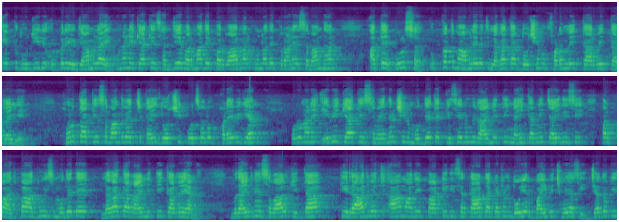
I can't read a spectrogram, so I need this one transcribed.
ਇੱਕ ਦੂਜੇ ਦੇ ਉੱਪਰ ਇਲਜ਼ਾਮ ਲਾਏ, ਉਹਨਾਂ ਨੇ ਕਿਹਾ ਕਿ ਸੰਜੇ ਵਰਮਾ ਦੇ ਪਰਿਵਾਰ ਨਾਲ ਉਹਨਾਂ ਦੇ ਪੁਰਾਣੇ ਸਬੰਧ ਹਨ ਅਤੇ ਪੁਲਿਸ ਉਕਤ ਮਾਮਲੇ ਵਿੱਚ ਲਗਾਤਾਰ ਦੋਸ਼ੀਆਂ ਨੂੰ ਫੜਨ ਲਈ ਕਾਰਵਾਈ ਕਰ ਰਹੀ ਹੈ। ਹੁਣ ਤੱਕ ਇਸ ਸਬੰਧ ਵਿੱਚ ਕਈ ਦੋਸ਼ੀ ਪੁਲਿਸ ਵੱਲੋਂ ਫੜੇ ਵੀ ਗਏ ਹਨ ਔਰ ਉਹਨਾਂ ਨੇ ਇਹ ਵੀ ਕਿਹਾ ਕਿ ਸੰਵੇਦਨਸ਼ੀਲ ਮੁੱਦੇ ਤੇ ਕਿਸੇ ਨੂੰ ਵੀ ਰਾਜਨੀਤੀ ਨਹੀਂ ਕਰਨੀ ਚਾਹੀਦੀ ਸੀ, ਪਰ ਭਾਜਪਾ ਆਗੂ ਇਸ ਮੁੱਦੇ ਤੇ ਲਗਾਤਾਰ ਰਾਜਨੀਤੀ ਕਰ ਰਹੇ ਹਨ। ਵਿਧਾਇਕ ਨੇ ਸਵਾਲ ਕੀਤਾ ਕਿ ਰਾਜ ਵਿੱਚ ਆਮ ਆਦਮੀ ਪਾਰਟੀ ਦੀ ਸਰਕਾਰ ਦਾ ਗਠਨ 2022 ਵਿੱਚ ਹੋਇਆ ਸੀ, ਜਦੋਂ ਕਿ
